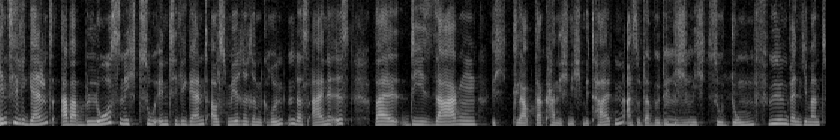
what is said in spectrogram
Intelligent, aber bloß nicht zu intelligent aus mehreren Gründen. Das eine ist, weil die sagen, ich glaube, da kann ich nicht mithalten. Also da würde mhm. ich mich zu dumm fühlen, wenn jemand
